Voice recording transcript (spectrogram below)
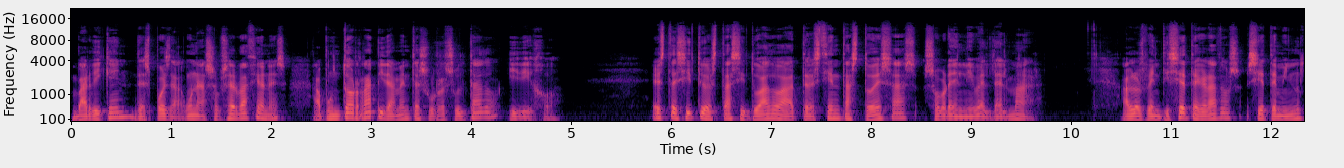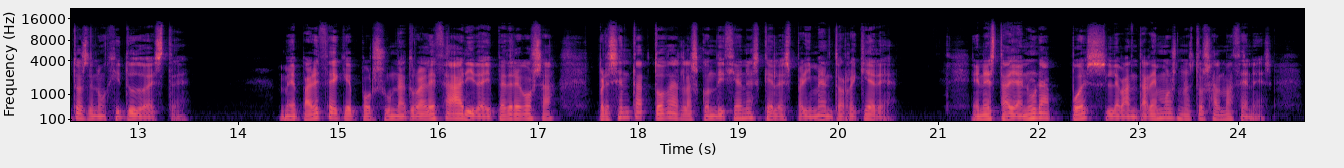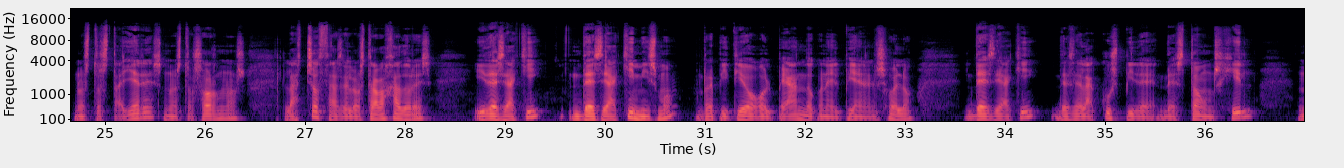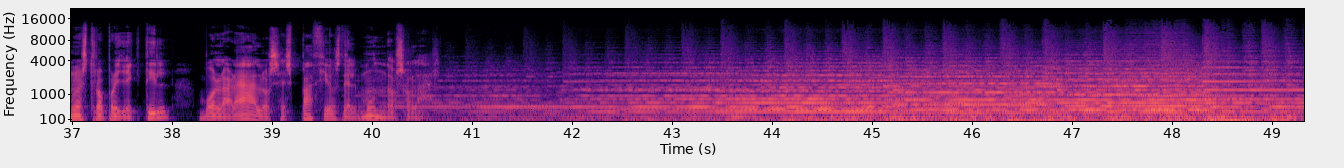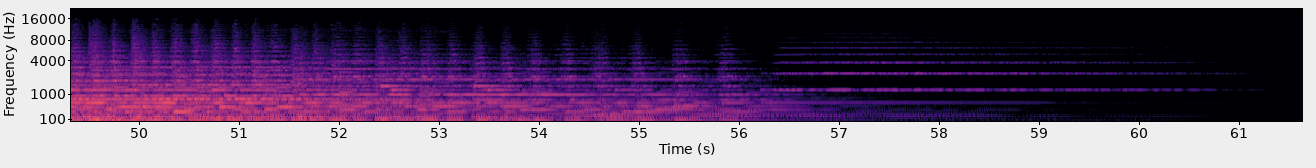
Barbicane, después de algunas observaciones, apuntó rápidamente su resultado y dijo Este sitio está situado a trescientas toesas sobre el nivel del mar a los 27 grados 7 minutos de longitud oeste. Me parece que por su naturaleza árida y pedregosa presenta todas las condiciones que el experimento requiere. En esta llanura, pues, levantaremos nuestros almacenes, nuestros talleres, nuestros hornos, las chozas de los trabajadores, y desde aquí, desde aquí mismo, repitió golpeando con el pie en el suelo, desde aquí, desde la cúspide de Stones Hill, nuestro proyectil volará a los espacios del mundo solar.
